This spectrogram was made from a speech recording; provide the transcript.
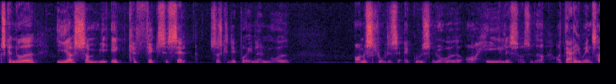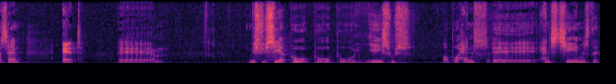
skal noget i os, som vi ikke kan fikse selv, så skal det på en eller anden måde omsluttes af Guds nåde og heles osv. Og, og der er det jo interessant, at øh, hvis vi ser på, på, på Jesus og på hans, øh, hans tjeneste,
